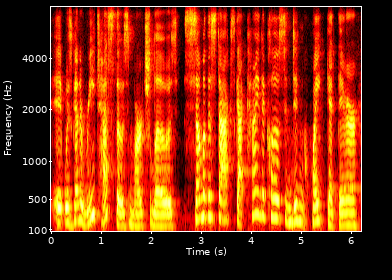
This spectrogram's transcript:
it was going to retest those March lows. Some of the stocks got kind of close and didn't quite get there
